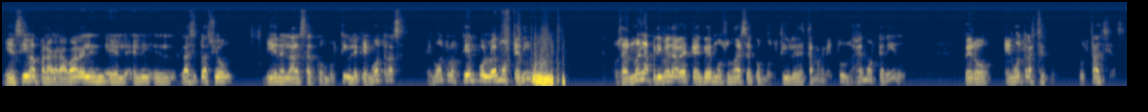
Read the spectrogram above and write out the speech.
Y encima, para agravar la situación, viene el alza del combustible, que en, otras, en otros tiempos lo hemos tenido. O sea, no es la primera vez que vemos un alza de combustible de esta magnitud, la hemos tenido, pero en otras circunstancias.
